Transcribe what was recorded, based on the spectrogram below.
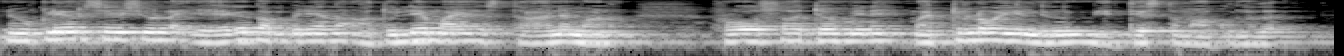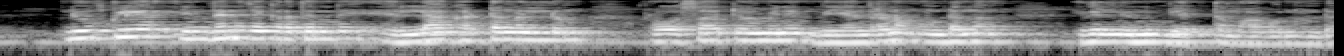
ന്യൂക്ലിയർ ശേഷിയുള്ള ഏക കമ്പനി എന്ന അതുല്യമായ സ്ഥാനമാണ് റോസാറ്റോമിനെ മറ്റുള്ളവയിൽ നിന്നും വ്യത്യസ്തമാക്കുന്നത്. ന്യൂക്ലിയർ ഇന്ധന ചക്രത്തിന്റെ എല്ലാ ഘട്ടങ്ങളിലും റോസാറ്റോമിന് നിയന്ത്രണം ഉണ്ടെന്ന് ഇതിൽ നിന്നും വ്യക്തമാകുന്നുണ്ട്.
